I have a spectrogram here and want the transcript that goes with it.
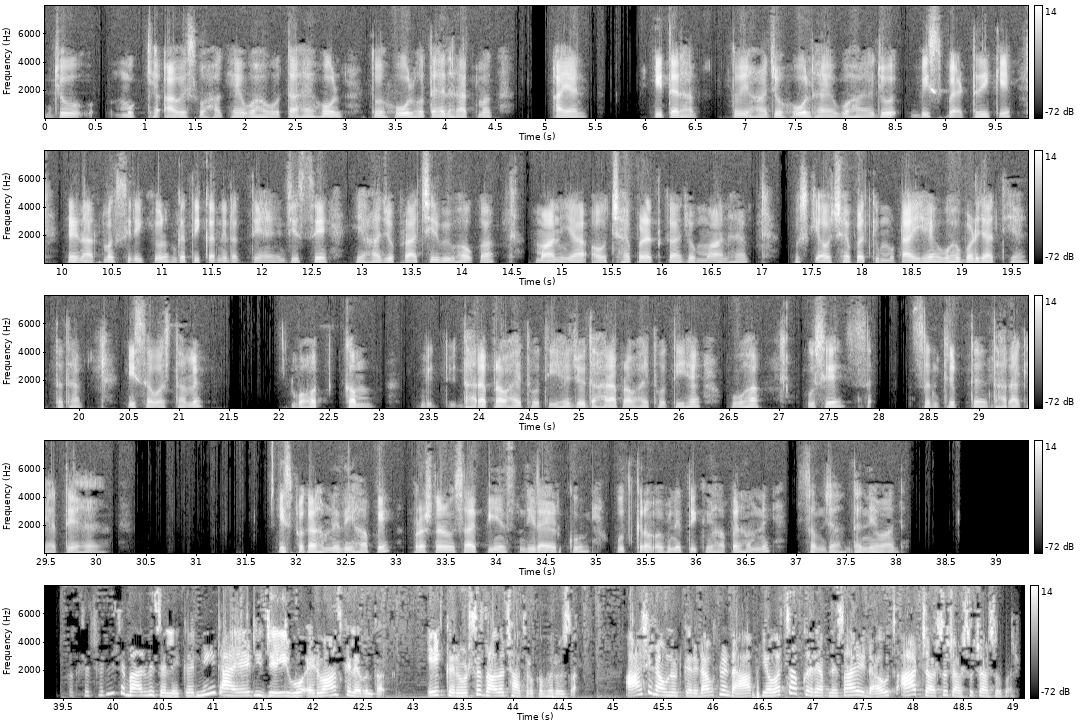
जो मुख्य आवेश वाहक है, वह होता है होल तो होल होता है धनात्मक आयन की तरह। तो यहाँ जो होल है, वह जो इस बैटरी के ऋणात्मक सिरे की ओर गति करने लगते हैं, जिससे यहाँ जो प्राचीर विभव का मान या अवक्षय परत का जो मान है, उसकी अवक्षय परत की मोटाई है, वह बढ़ जाती है तथा इस अवस्था में बहुत कम धारा प्रवाहित होती है। जो धारा प्रवाहित होती है, वह उसे संतृप्त धारा कहते हैं। इस प्रकार हमने यहाँ पे प्रश्न अनुसार पी एन संधि रायर को, उत्क्रम अभिनेत्री को यहाँ पर हमने समझा। धन्यवाद। कक्षा छठी से बारहवीं से लेकर NEET I I T JEE वो एडवांस के लेवल तक, एक करोड़ से ज़्यादा छात्रों का भरोसा। आज ही डाउनलोड करें डाउट नेट ऐप या व्हाट्सएप करें अपने सारे डाउट्स आठ चार सौ चार सौ चार सौ पर।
